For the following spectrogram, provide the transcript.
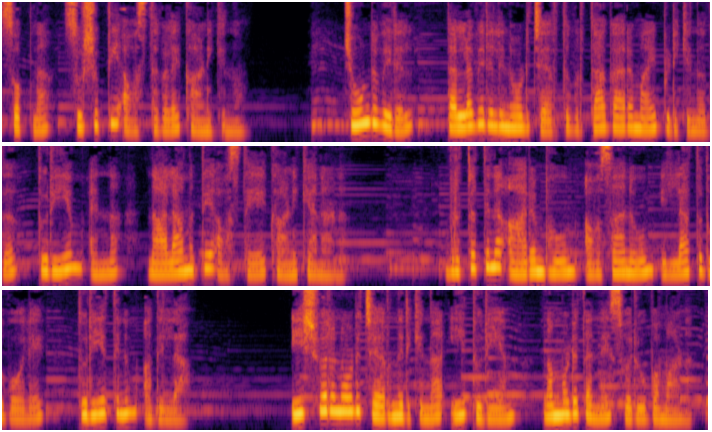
സ്വപ്ന സുഷുപ്തി അവസ്ഥകളെ കാണിക്കുന്നു. ചൂണ്ടുവിരൽ തള്ളവിരലിനോട് ചേർത്ത് വൃത്താകാരമായി പിടിക്കുന്നത് തുരിയം എന്ന നാലാമത്തെ അവസ്ഥയെ കാണിക്കാനാണ്. വൃത്തത്തിന് ആരംഭവും അവസാനവും ഇല്ലാത്തതുപോലെ തുര്യത്തിനും അതില്ല. ഈശ്വരനോട് ചേർന്നിരിക്കുന്ന ഈ തുരിയം നമ്മുടെ തന്നെ സ്വരൂപമാണ്.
